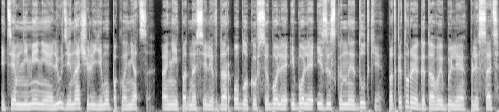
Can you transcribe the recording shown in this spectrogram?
и тем не менее люди начали ему поклоняться. Они подносили в дар облаку все более и более изысканные дудки, под которые готовы были плясать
